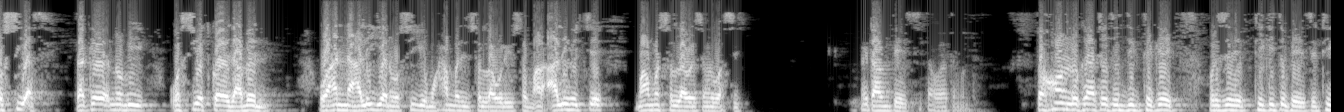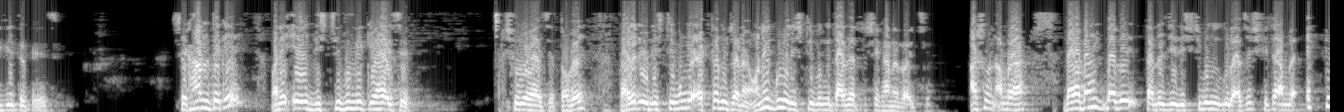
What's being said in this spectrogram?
ওসি আছে, তাকে নবী ওসিয়ত করে যাবেন। ও আন্না আলী জ্ঞান ওসি মোহাম্মদ সাল্লাহ ইসলাম আর আলী হচ্ছে মোহাম্মদ সাল্লাহ ইসলামের ওয়াসি। এটা আমি পেয়েছি তাওরাতের মধ্যে। তখন লোকেরা চতুর্দিক থেকে বলেছে ঠিকই তো পেয়েছে, ঠিকই তো পেয়েছে। সেখান থেকে মানে এই দৃষ্টিভঙ্গি কি হয়েছে? শুরু হয়েছে। তবে তাদের এই দৃষ্টিভঙ্গি একটা দুটা নয়, অনেকগুলো দৃষ্টিভঙ্গি তাদের সেখানে রয়েছে। আসুন আমরা ধারাবাহিকভাবে তাদের যে দৃষ্টিভঙ্গিগুলো আছে, সেটা আমরা একটু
